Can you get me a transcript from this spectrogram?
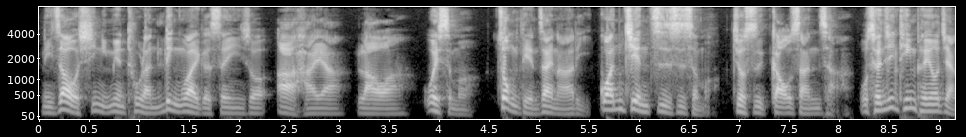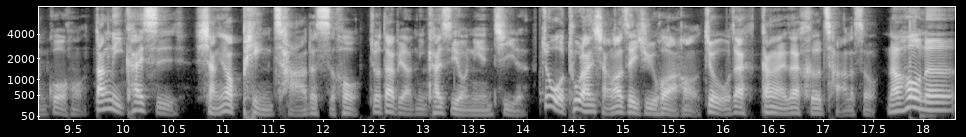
你知道我心里面突然另外一个声音说啊嗨呀捞啊，为什么？重点在哪里？关键字是什么？就是高山茶。我曾经听朋友讲过，哈，当你开始想要品茶的时候，就代表你开始有年纪了。就我突然想到这句话，哈，就我在刚才在喝茶的时候，然后呢，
